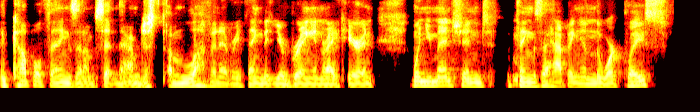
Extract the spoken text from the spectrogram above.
A couple things that I'm sitting there. I'm just, I'm loving everything that you're bringing right here. And when you mentioned things that happen in the workplace,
